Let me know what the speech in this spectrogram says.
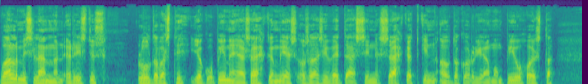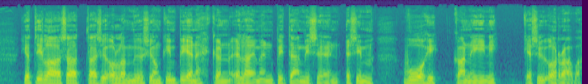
Valmis lämmön eristys. Luultavasti joku pimeä sähkömies osaisi vetää sinne sähkötkin autokorjaamon piuhoista, ja tilaa saattaisi olla myös jonkin pienehkön eläimen pitämiseen, esim. vuohi, kaniini, kesy, orava.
